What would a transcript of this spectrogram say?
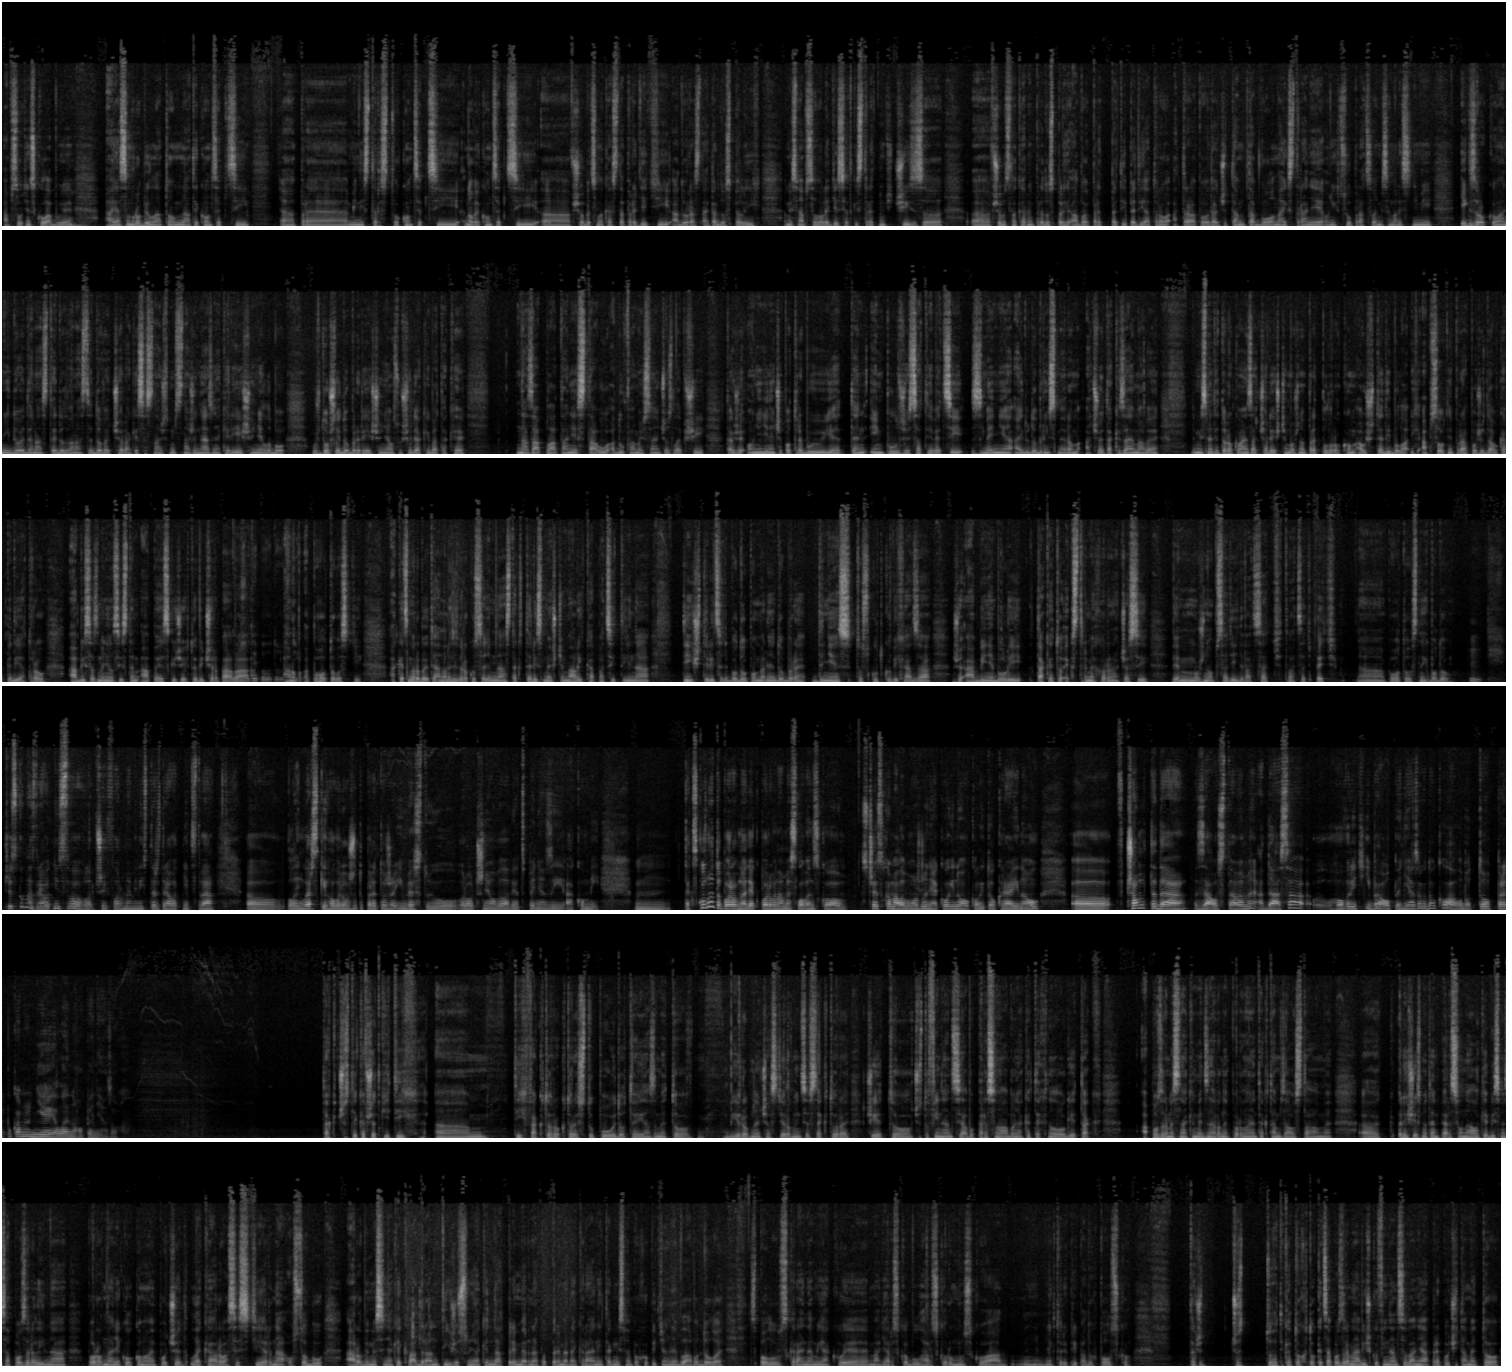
absolútne skolabuje. Uh-huh. A ja som robil na tom, na tej koncepcii uh, pre ministerstvo koncepcií, nové koncepcii uh, všeobecného lekárstva pre deti a dorast aj pre dospelých. A my sme absolvovali desiatky stretnutí či s uh, všeobecnou lekármi pre dospelých alebo aj pre, pre tých pediatrov. A treba povedať, že tam tá vôľa na ich strane je, oni chcú pracovať. My sme mali s nimi x rokovaní do 11. do do 12. do večera, keď sa snažili, snažili nájsť nejaké riešenie, lebo už došli dobré riešenia, sú všelijaké iba také na zaplátanie stavu a dúfame, že sa niečo zlepší. Takže oni jediné, čo potrebujú, je ten impuls, že sa tie veci zmenia a idú dobrým smerom. A čo je také zaujímavé, my sme tieto rokovania začali ešte možno pred pol rokom a už vtedy bola ich absolútne prvá požiadavka pediatrov, aby sa zmenil systém APS, čiže ich to vyčerpáva to pohotovosti. Áno, pohotovosti. A keď sme robili tie analýzy v roku 17, tak vtedy sme ešte mali kapacity na tých 40 bodov pomerne dobre. Dnes to skutku vychádza, že aby neboli takéto extrémne chore na časy, vieme možno obsadiť 20-25 pohotovostných bodov. Hm. Česko má zdravotníctvo v lepšej forme. Minister zdravotníctva uh, Lengvarsky hovoril, že to preto, že investujú ročne oveľa viac peňazí ako my. Um, tak skúsme to porovnať, ak porovnáme Slovensko s Českom alebo možno nejakou inou okolitou krajinou. Uh, v čom teda zaostávame a dá sa hovoriť iba o peniazoch dokola? Lebo to predpokladám, že nie je len o peniazoch. Tak čo sa týka všetkých tých um, tých faktorov, ktoré vstupujú do tej, nazveme to, výrobnej časti rovnice v sektore, či je to, či to financie, alebo personál, alebo nejaké technológie, tak a pozrieme sa na nejaké medzinárodné porovnanie, tak tam zaostávame. E, riešili sme ten personál, keby sme sa pozreli na porovnanie, koľko máme počet lekárov a sestier na osobu a robíme sa nejaké kvadranty, že sú nejaké nadpriemerné a podpriemerné krajiny, tak my sme pochopiteľne vľavo dole spolu s krajinami, ako je Maďarsko, Bulharsko, Rumunsko a v niektorých prípadoch Polsko. Takže čo sa týka tohto. Keď sa pozrieme na výšku financovania a prepočítame to e,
